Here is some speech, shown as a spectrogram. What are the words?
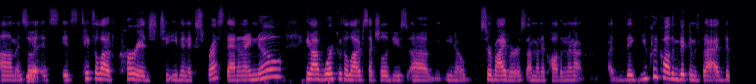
Um, and so yeah. it's it's takes a lot of courage to even express that. And I know, you know, I've worked with a lot of sexual abuse, um, you know, survivors. I'm going to call them. They're not. Uh, they, you could call them victims, but I, the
